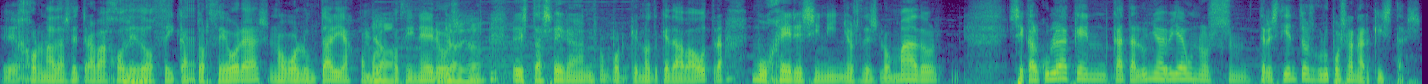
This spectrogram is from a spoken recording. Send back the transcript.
eh, jornadas de trabajo de 12 y 14 horas, no voluntarias como los cocineros, estas eran porque no quedaba otra, mujeres y niños deslomados. Se calcula que en Cataluña había unos 300 grupos anarquistas,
